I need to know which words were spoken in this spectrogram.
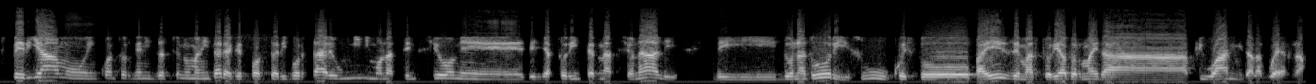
Speriamo in quanto organizzazione umanitaria che possa riportare un minimo l'attenzione degli attori internazionali dei donatori su questo paese martoriato ormai da più anni dalla guerra.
